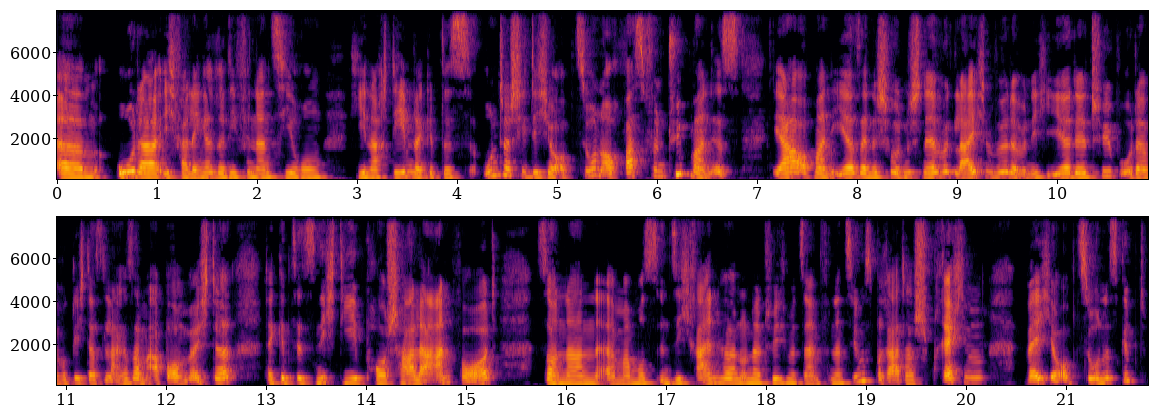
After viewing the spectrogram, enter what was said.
Ähm, oder ich verlängere die Finanzierung, je nachdem. Da gibt es unterschiedliche Optionen, auch was für ein Typ man ist. Ja, ob man eher seine Schulden schnell begleichen würde, wenn ich eher der Typ oder wirklich das langsam abbauen möchte. Da gibt es jetzt nicht die pauschale Antwort, sondern äh, man muss in sich reinhören und natürlich mit seinem Finanzierungsberater sprechen, welche Option es gibt.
